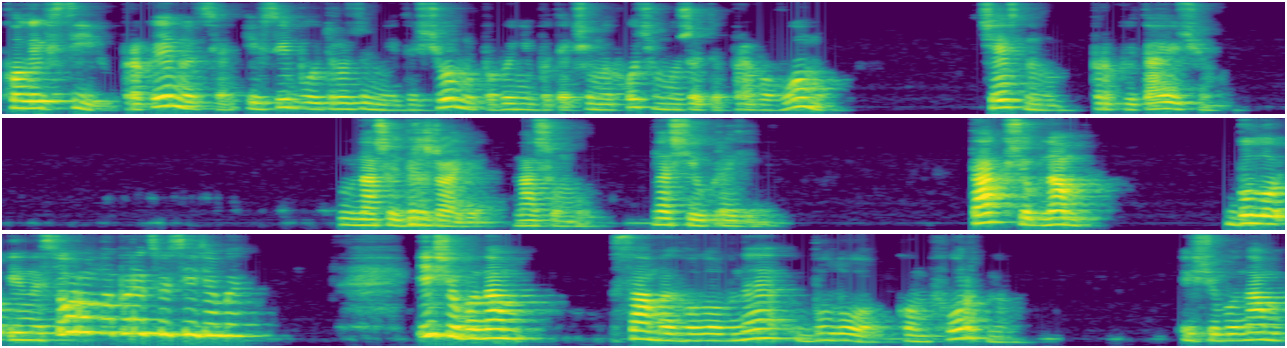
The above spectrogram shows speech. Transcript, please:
коли всі прокинуться і всі будуть розуміти, що ми повинні бути, якщо ми хочемо жити в правовому, чесному, проквітаючому в нашій державі, нашому, нашій Україні. Так, щоб нам було і не соромно перед сусідями, і щоб нам саме головне було комфортно, і щоб нам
